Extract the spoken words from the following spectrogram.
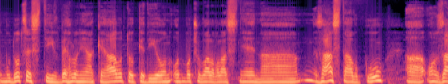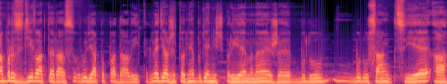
mu do cesty vbehlo nejaké auto, kedy on odbočoval vlastne na zástavku a on zabrzdil a teraz ľudia popadali. Tak vedel, že to nebude nič príjemné, že budú, budú sankcie a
